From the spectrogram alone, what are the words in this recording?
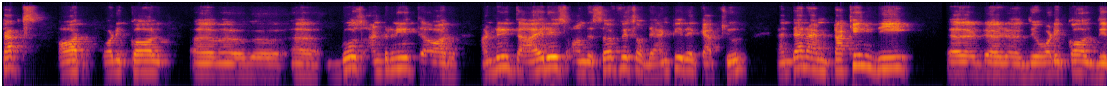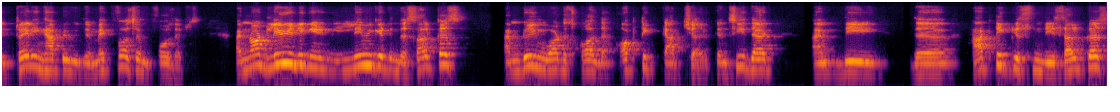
tucks or what you call Uh, uh, uh, goes underneath or underneath the iris on the surface of the anterior capsule. And then I'm tucking the, the, the, what you call the trailing haptic with the McPherson forceps. I'm not leaving it, leaving it in the sulcus. I'm doing what is called the optic capture. You can see that I'm the, the haptic is in the sulcus,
